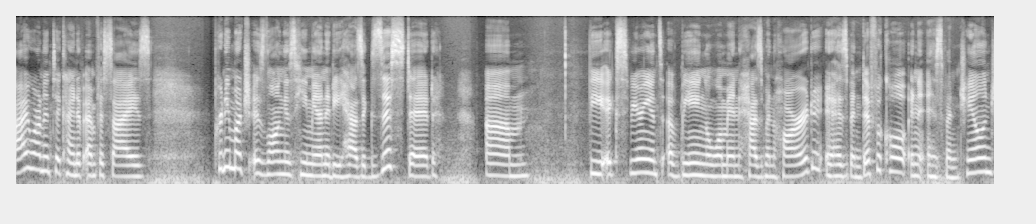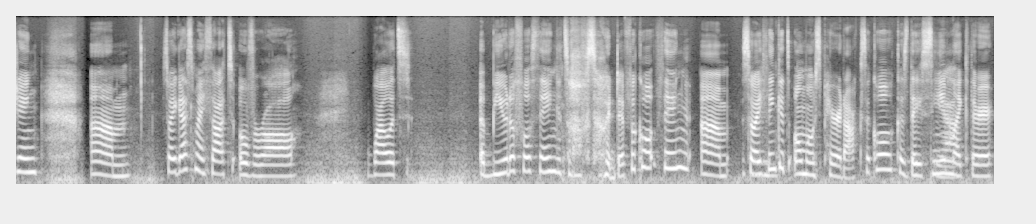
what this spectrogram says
I wanted to kind of emphasize pretty much as long as humanity has existed, um, the experience of being a woman has been hard, it has been difficult, and it has been challenging. Um, so I guess my thoughts overall, while it's a beautiful thing, it's also a difficult thing. Um, so I think it's almost paradoxical because they seem yeah. like they're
